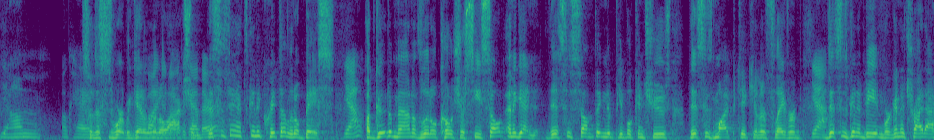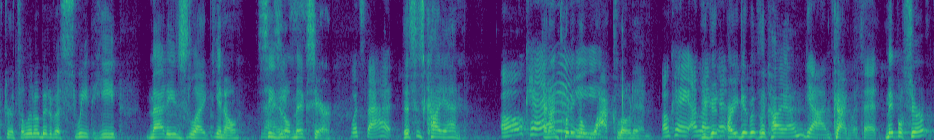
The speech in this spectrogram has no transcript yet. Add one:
Yum. Okay. So this is where we get a little action. together. This is it's going to create that little base. Yeah. A good amount of little kosher sea salt. And again, this is something that people can choose. This is my particular flavor. Yeah. This is going to be, and we're going to try it after. It's a little bit of a sweet heat. Maddie's like, you know, seasonal mix here. What's that? This is cayenne. Okay. And I'm putting a whack load in. Okay, I You like good? it. Are you good with the cayenne? Yeah, I'm fine with it. Maple syrup.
